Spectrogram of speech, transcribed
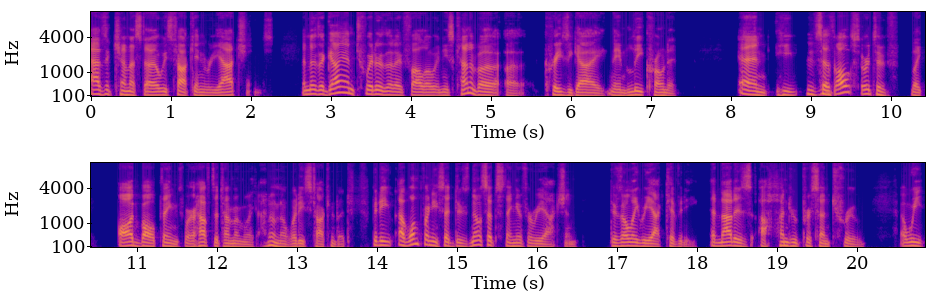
as a chemist, I always talk in reactions. And there's a guy on Twitter that I follow, and he's kind of a, a crazy guy named Lee Cronin. And he mm-hmm. says all sorts of like oddball things where half the time I'm like, I don't know what he's talking about. But he at one point he said there's no such thing as a reaction. There's only reactivity. And that is a hundred percent true. And we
